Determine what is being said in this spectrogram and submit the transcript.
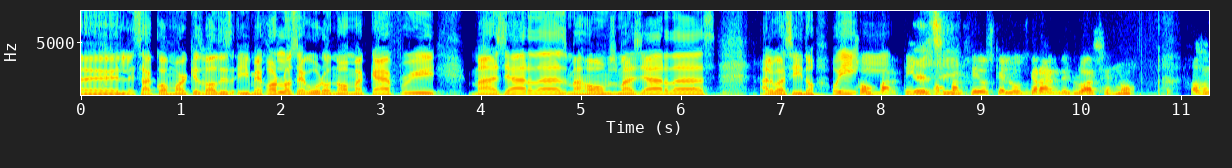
eh, le saco a Marquez Valdez y mejor lo seguro, ¿no? McCaffrey, más yardas, Mahomes, más yardas, algo así, ¿no? Oye, Son, y- partidos que los grandes lo hacen, ¿no? O sea,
